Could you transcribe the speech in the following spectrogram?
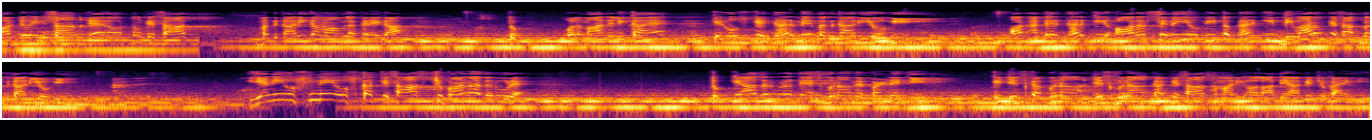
اور جو انسان غیر عورتوں کے ساتھ بدکاری کا معاملہ کرے گا، تو علماء نے لکھا ہے کہ اس کے گھر میں بدکاری ہوگی۔ اور اگر گھر کی عورت سے نہیں ہوگی، تو گھر کی دیواروں کے ساتھ بدکاری ہوگی۔ یعنی اس نے اس کا قصاص چکانا ضرور ہے۔ تو کیا ضرورت ہے اس گناہ میں پڑھنے کی؟ کہ جس کا گناہ، جس گناہ کا قصاص ہماری اولادیں آگے چکائیں گی۔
